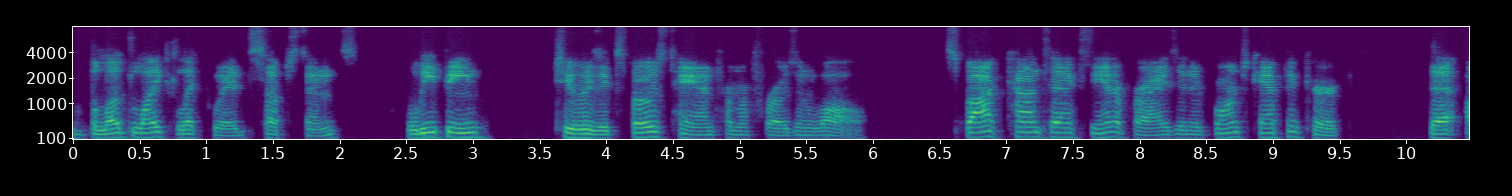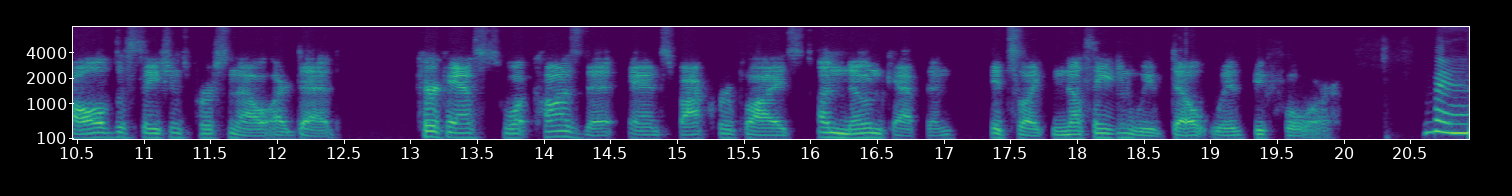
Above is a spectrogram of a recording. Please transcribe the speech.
blood like liquid substance leaping to his exposed hand from a frozen wall. Spock contacts the Enterprise and informs Captain Kirk that all of the station's personnel are dead. Kirk asks what caused it, and Spock replies, Unknown, Captain. It's like nothing we've dealt with before. yeah,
